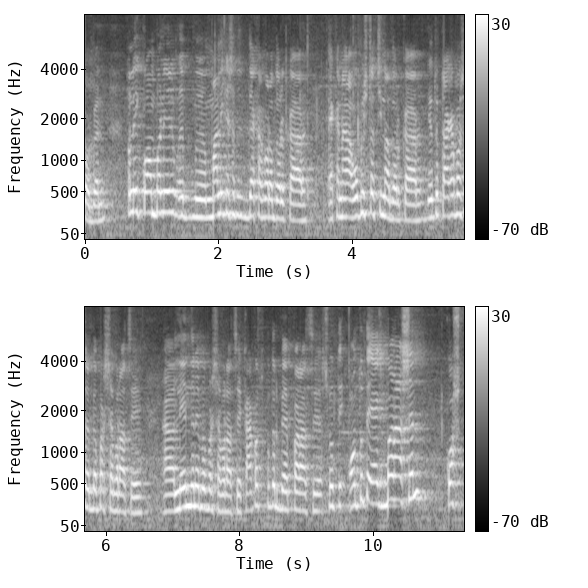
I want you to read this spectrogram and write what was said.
করবেন তাহলে এই কোম্পানির মালিকের সাথে দেখা করা দরকার এখানে অফিসটা চেনা দরকার যেহেতু টাকা পয়সার ব্যাপার স্যাপার আছে লেনদেনের ব্যাপার স্যাপার আছে কাগজপত্রের ব্যাপার আছে সত্যি অন্তত একবার আসেন কষ্ট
